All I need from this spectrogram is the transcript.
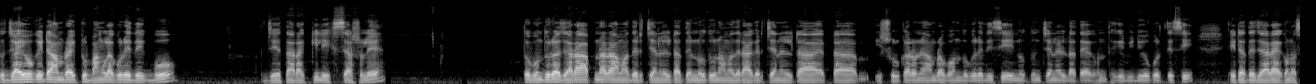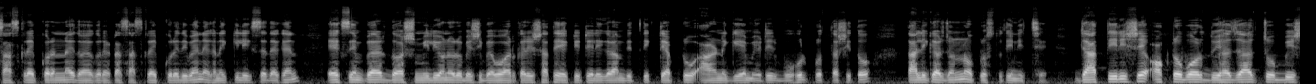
তো যাই হোক, এটা আমরা একটু বাংলা করে দেখব যে তারা কী লিখছে আসলে। তো বন্ধুরা, যারা আপনারা আমাদের চ্যানেলটাতে নতুন, আমাদের আগের চ্যানেলটা একটা ইস্যুর কারণে আমরা বন্ধ করে দিছি, এই নতুন চ্যানেলটাতে এখন থেকে ভিডিও করতেছি। এটাতে যারা এখনও সাবস্ক্রাইব করেন নাই, দয়া করে একটা সাবস্ক্রাইব করে দিবেন। এখানে কি লিখছে দেখেন এক্স এম্পায়ার দশ মিলিয়নেরও বেশি ব্যবহারকারীর সাথে একটি টেলিগ্রাম ভিত্তিক ট্যাপ টু আর্ন গেম এটির বহুল প্রত্যাশিত তালিকার জন্য প্রস্তুতি নিচ্ছে, যা তিরিশে অক্টোবর দুই হাজার চব্বিশ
